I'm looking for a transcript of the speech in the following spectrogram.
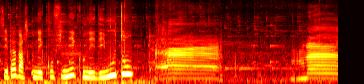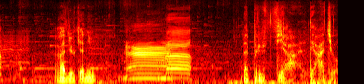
C'est pas parce qu'on est confiné qu'on est des moutons. Radio Canu. La plus virale des radios.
